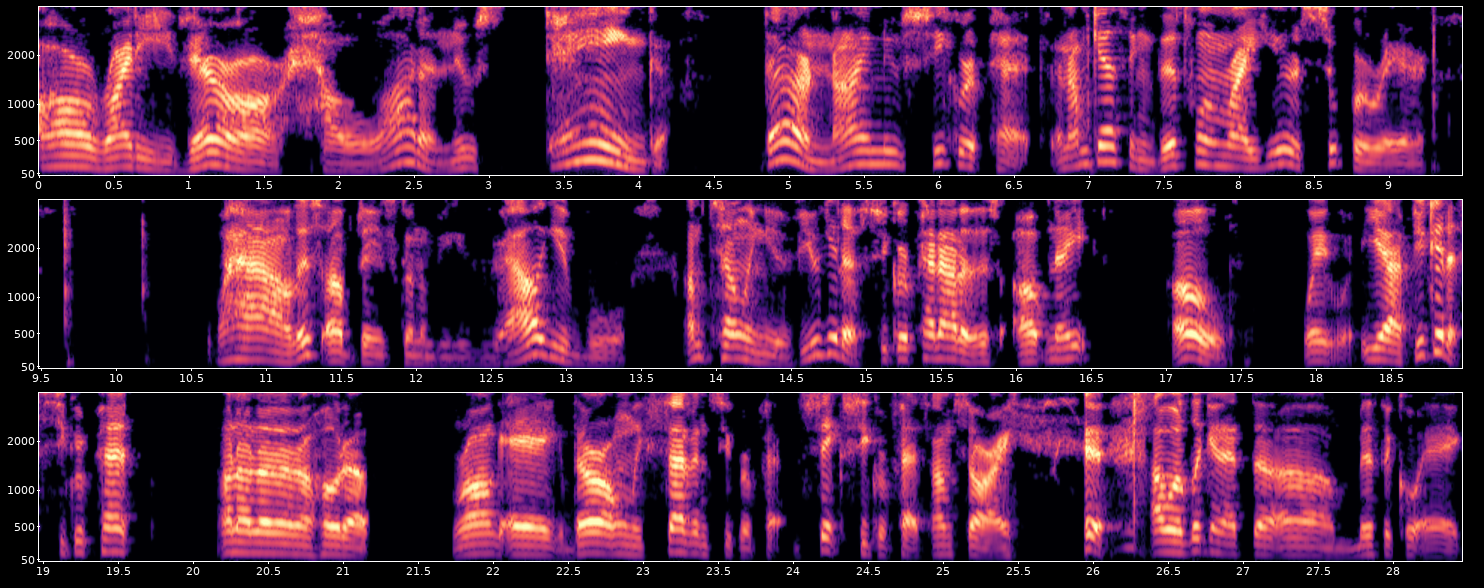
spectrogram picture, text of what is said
Alrighty, there are a lot of new. Dang, there are nine new secret pets, and I'm guessing this one right here is super rare. Wow, this update is gonna be valuable. I'm telling you, if you get a secret pet out of this update, oh, wait, wait, yeah, if you get a secret pet, oh no, no, no, no, hold up. Wrong egg. There are only seven secret pets. Six secret pets. I'm sorry. I was looking at the um, mythical egg.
